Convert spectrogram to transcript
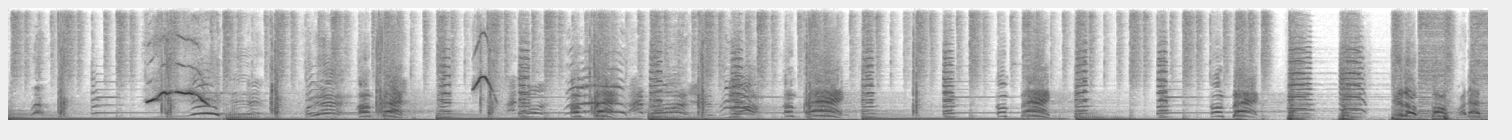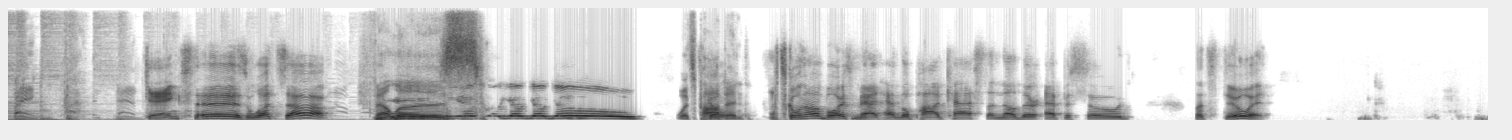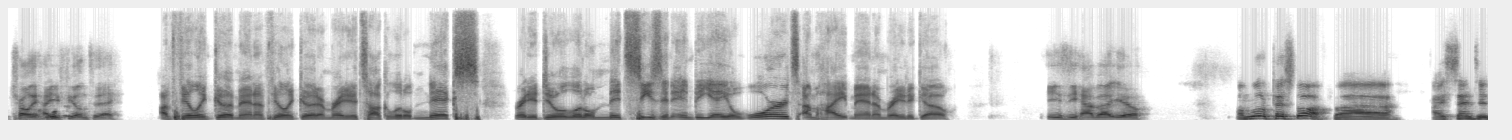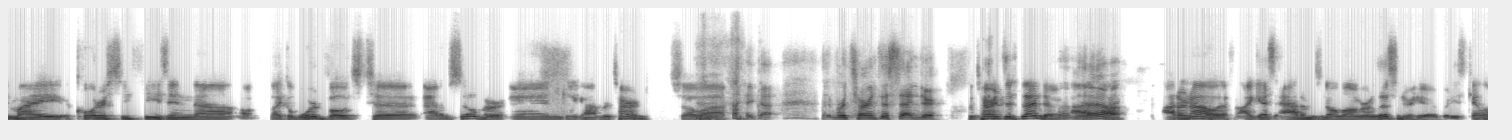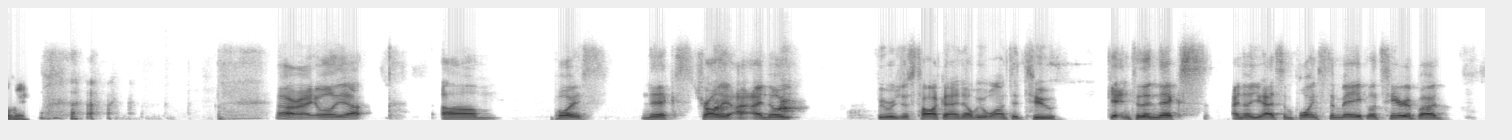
I'm back. I'm back. I'm back. I'm back. I'm back. Get up off of that thing. Gangsters, what's up? fellas. Yo, yo, yo, yo. What's go. poppin'? What's going on, boys? Mad Handle Podcast, another episode. Let's do it. Charlie, how you feeling today? I'm feeling good, man. I'm feeling good. I'm ready to talk a little Knicks, ready to do a little mid-season NBA awards. I'm hyped, man. I'm ready to go. Easy, how about you? I'm a little pissed off. Uh, I sent in my quarter season uh, like award votes to Adam Silver, and they got returned. So uh, I got return to sender. return to sender. I, Yeah. I, I don't know if I guess Adam's no longer a listener here, but he's killing me. All right. Well, yeah. Um, boys, Knicks, Charlie. I, I know we were just talking. I know we wanted to get into the Knicks. I know you had some points to make. Let's hear it, bud.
